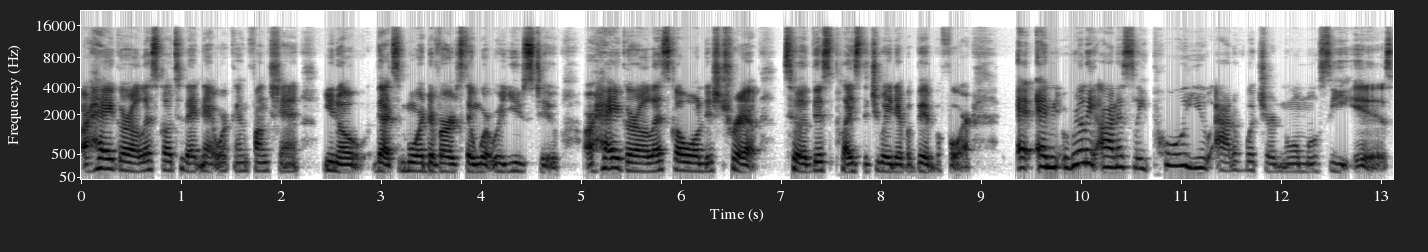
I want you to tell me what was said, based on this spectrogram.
Or, "Hey girl, let's go to that networking function, you know, that's more diverse than what we're used to." Or, "Hey girl, let's go on this trip to this place that you ain't ever been before." And, and really honestly pull you out of what your normalcy is.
